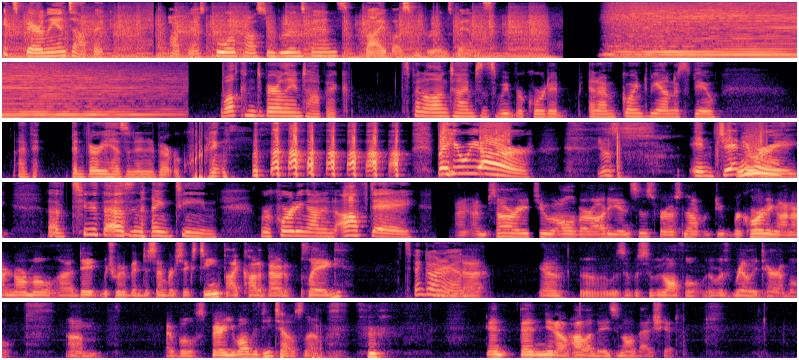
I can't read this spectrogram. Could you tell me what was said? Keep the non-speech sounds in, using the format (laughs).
It's Barely on Topic, a podcast for Boston Bruins fans by Boston Bruins fans. Welcome to Barely on Topic. It's been a long time since we've recorded, and I'm going to be honest with you. I've been very hesitant about (laughs) recording. but here we are Yes. in January of 2019, recording on an off day. I, I'm sorry to all of our audiences for us not recording on our normal uh, date, which would have been December 16th. I caught a bout of plague. It's been going and, around. uh, yeah, no, it was it was it was awful. It was really terrible. Um, I will spare you all the details though. (laughs) and then you know holidays and all that shit.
